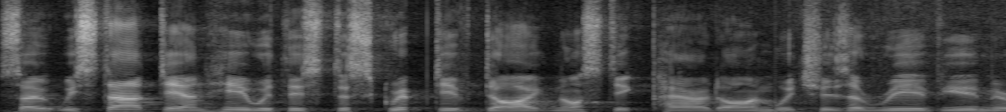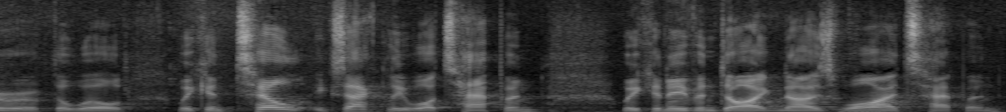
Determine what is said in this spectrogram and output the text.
So we start down here with this descriptive diagnostic paradigm, which is a rear view mirror of the world. We can tell exactly what's happened. We can even diagnose why it's happened,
